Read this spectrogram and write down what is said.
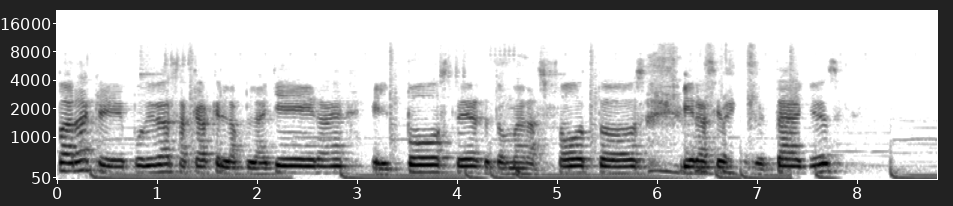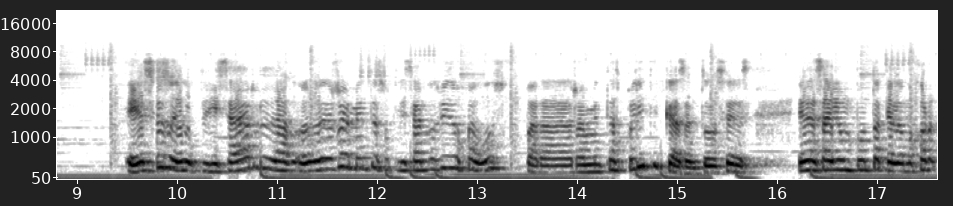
para que pudieras sacar que la playera, el póster, te tomaras fotos, vieras ciertos detalles eso es utilizar, realmente es utilizar los videojuegos para herramientas políticas. Entonces, es ahí un punto que a lo mejor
